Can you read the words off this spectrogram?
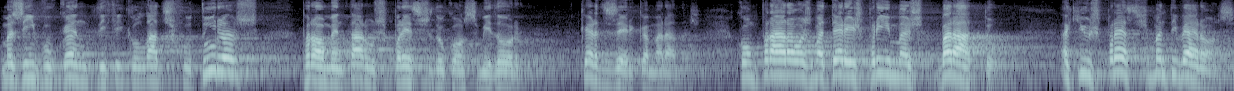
mas invocando dificuldades futuras para aumentar os preços do consumidor. Quer dizer, camaradas, compraram as matérias-primas barato Aqui os preços mantiveram-se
